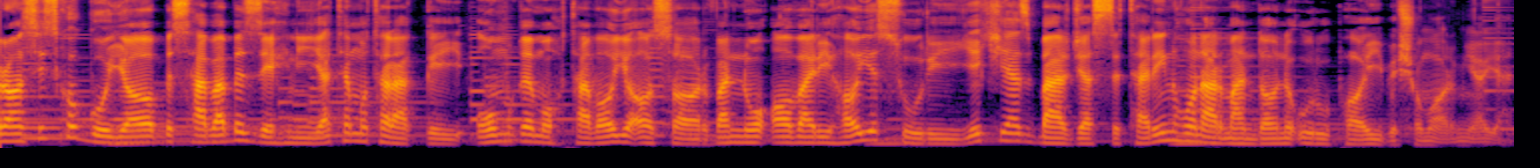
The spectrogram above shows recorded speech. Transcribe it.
فرانسیسکو گویا به سبب ذهنیت مترقی، عمق محتوای آثار و نوآوری های سوری یکی از برجسته ترین هنرمندان اروپایی به شمار می آید.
